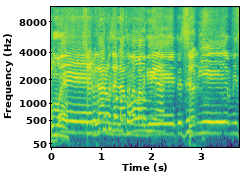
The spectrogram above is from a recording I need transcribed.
Como se olvidaron de la momia. Es el viernes,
